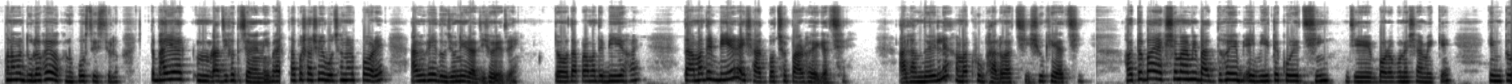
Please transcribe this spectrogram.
এখন আমার দুলাভাই ওখানে উপস্থিত ছিল। তো ভাইয়া রাজি হতে চায়নি। ভাই তারপর শাশুড়ি বোঝানোর পরে আমি ভাই দুজনেই রাজি হয়ে যাই। তো তারপর আমাদের বিয়ে হয়। তা আমাদের বিয়ের এই সাত বছর পার হয়ে গেছে। আলহামদুলিল্লাহ আমরা খুব ভালো আছি, সুখে আছি। হয়তো বা একসময় আমি বাধ্য হয়ে এই বিয়েটা করেছি যে বড় বোনের স্বামীকে। কিন্তু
